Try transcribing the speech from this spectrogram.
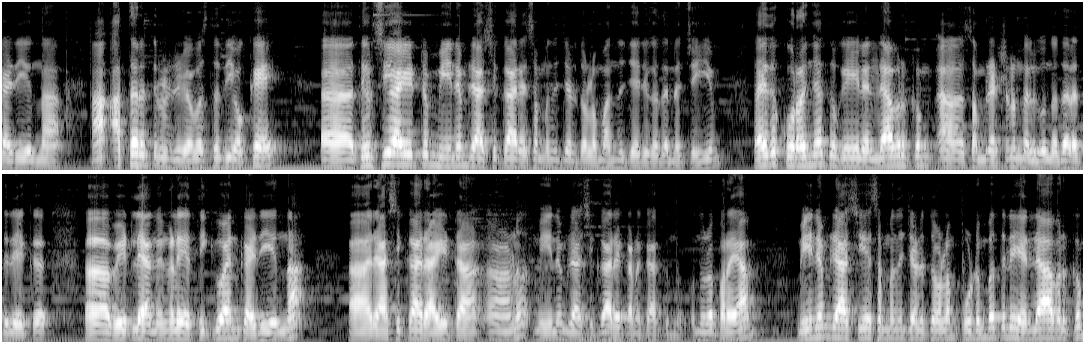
കഴിയുന്ന ആ അത്തരത്തിലുള്ളൊരു വ്യവസ്ഥിതിയൊക്കെ തീർച്ചയായിട്ടും മീനം രാശിക്കാരെ സംബന്ധിച്ചിടത്തോളം വന്നു ചേരുക തന്നെ ചെയ്യും. അതായത് കുറഞ്ഞ തുകയിൽ എല്ലാവർക്കും സംരക്ഷണം നൽകുന്ന തരത്തിലേക്ക് വീട്ടിലെ അംഗങ്ങളെ എത്തിക്കുവാൻ കഴിയുന്ന രാശിക്കാരായിട്ടാണ് മീനം രാശിക്കാരെ കണക്കാക്കുന്നത്. ഒന്നുകൂടെ പറയാം. മീനം രാശിയെ സംബന്ധിച്ചിടത്തോളം കുടുംബത്തിലെ എല്ലാവർക്കും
